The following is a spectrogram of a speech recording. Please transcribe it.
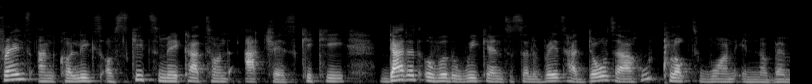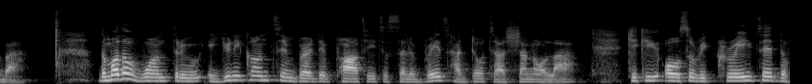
Friends and colleagues of skit maker turned actress Kiekie gathered over the weekend to celebrate her daughter who clocked one in November. The mother of one threw a unicorn team birthday party to celebrate her daughter Shanola. Kiekie also recreated the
